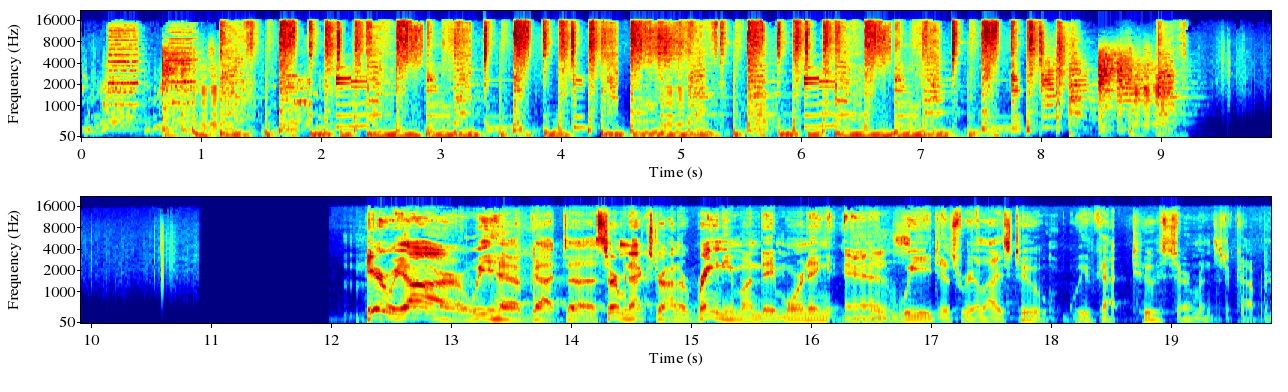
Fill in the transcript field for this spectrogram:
Here we are. We have got uh, Sermon Extra on a rainy Monday morning, and we just realized, too, we've got two sermons to cover.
